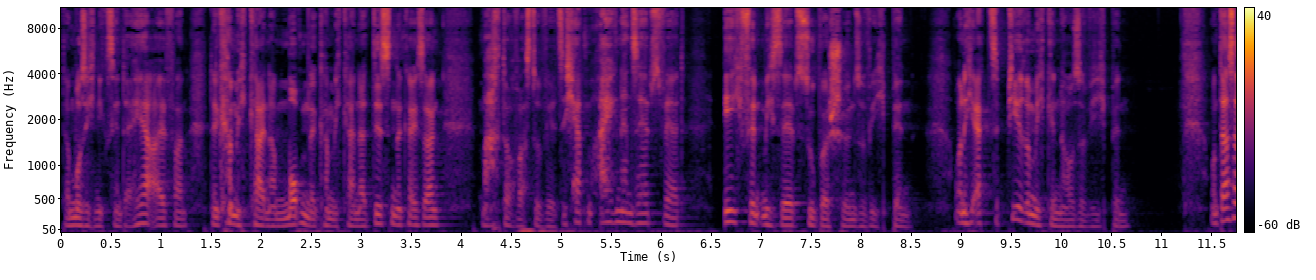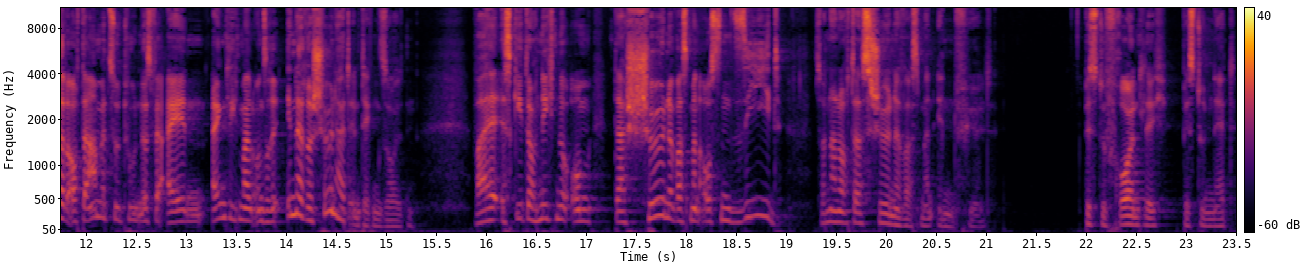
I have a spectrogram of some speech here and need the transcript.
Da muss ich nichts hinterher eifern, dann kann mich keiner mobben, dann kann mich keiner dissen, dann kann ich sagen, mach doch, was du willst. Ich habe einen eigenen Selbstwert. Ich finde mich selbst super schön, so wie ich bin. Und ich akzeptiere mich genauso, wie ich bin. Und das hat auch damit zu tun, dass wir ein, eigentlich mal unsere innere Schönheit entdecken sollten. Weil es geht doch nicht nur um das Schöne, was man außen sieht, sondern auch das Schöne, was man innen fühlt. Bist du freundlich? Bist du nett?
